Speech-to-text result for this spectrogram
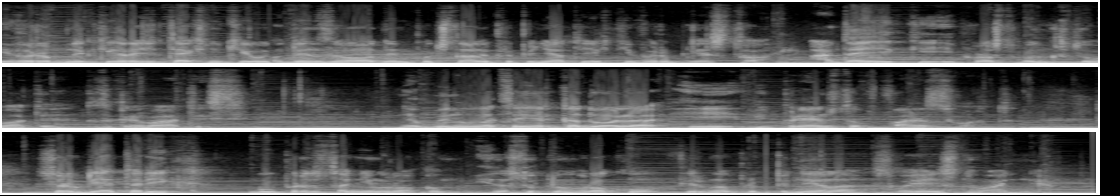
і виробники радіотехніки один за одним починали припиняти їхнє виробництво, а деякі і просто банкрутувати, закриватись. Не обминула ця гірка доля і підприємства Farnsworth. 49 рік був передостаннім роком, і наступного року фірма припинила своє існування.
